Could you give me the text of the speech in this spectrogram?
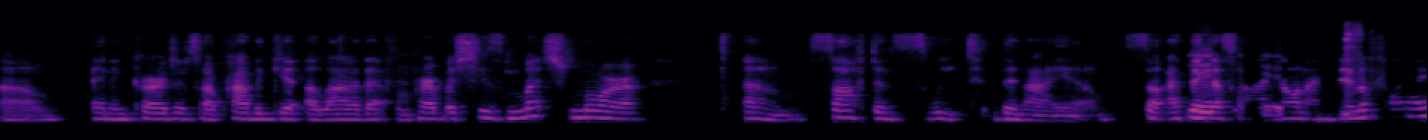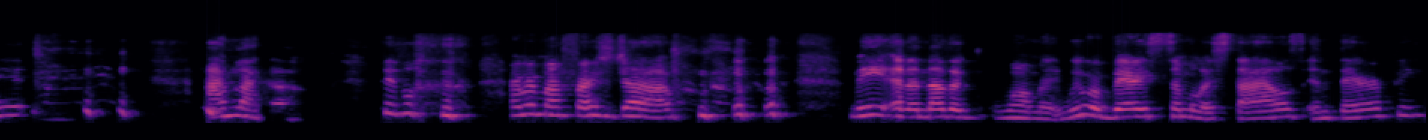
um, an encourager, so I probably get a lot of that from her. But she's much more um, soft and sweet than I am. So I think that's why I don't identify it. I'm like a people. I remember my first job. me and another woman, we were very similar styles in therapy,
